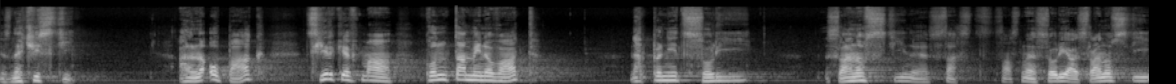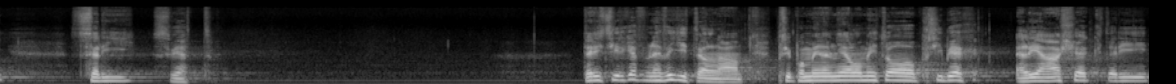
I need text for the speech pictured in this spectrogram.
znečistí. Ale naopak církev má kontaminovat, naplnit solí, slaností, ne sasné solí, ale slaností celý svět. Tedy církev neviditelná. Připomnělo mi to příběh Eliáše, který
